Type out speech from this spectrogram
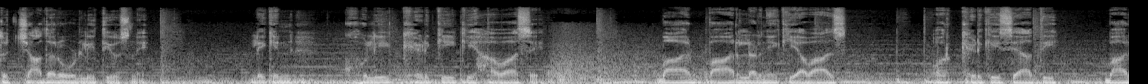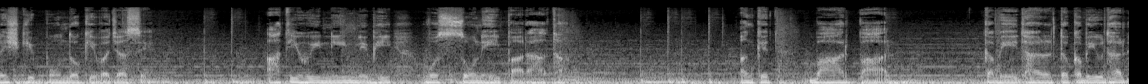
तो चादर ओढ़ ली थी उसने। लेकिन खुली खिड़की की हवा से बार बार लड़ने की आवाज़ और खिड़की से आती बारिश की बूंदों की वजह से। आती हुई नींद में भी वो सो नहीं पा रहा था। अंकित बार बार, कभी इधर तो कभी उधर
